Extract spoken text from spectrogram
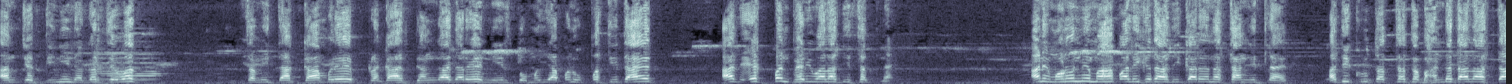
आमचे तिन्ही नगरसेवक समिता कांबळे प्रकाश गंगाधरे नील सोमय्या पण उपस्थित आहेत. आज एक पण फेरीवाला दिसत नाही. आणि म्हणून मी महापालिकेच्या अधिकाऱ्यांना सांगितलं आहे अधिकृत असतं भांडत आला असता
